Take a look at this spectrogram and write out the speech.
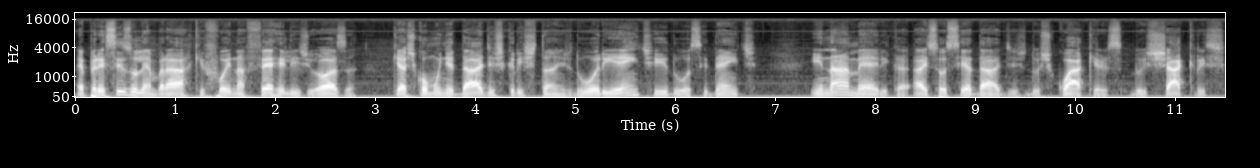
é preciso lembrar que foi na fé religiosa que as comunidades cristãs do Oriente e do Ocidente, e na América as sociedades dos Quakers, dos Chakres,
